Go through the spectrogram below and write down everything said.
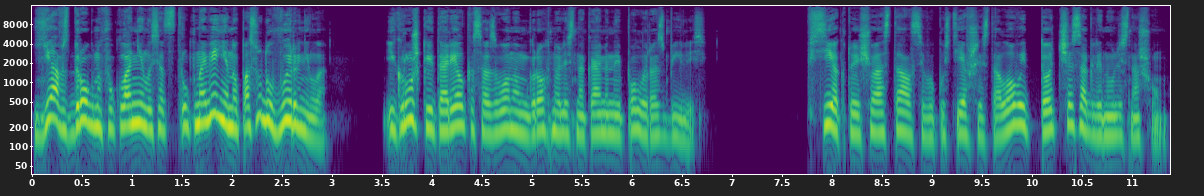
Я, вздрогнув, уклонилась от столкновения, но посуду выронила. и кружка и тарелка со звоном грохнулись на каменный пол и разбились. Все, кто еще остался в опустевшей столовой, тотчас оглянулись на шум.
